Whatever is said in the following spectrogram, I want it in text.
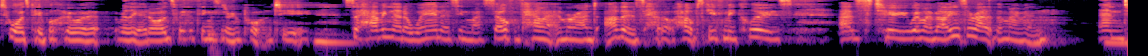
towards people who are really at odds with the things that are important to you. Mm. So having that awareness in myself of how I am around others helps give me clues as to where my values are at at the moment. And,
